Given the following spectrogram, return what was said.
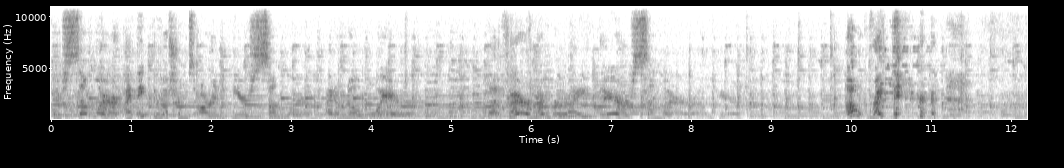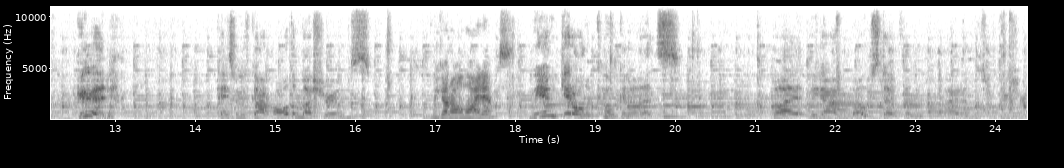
There's somewhere, I think the mushrooms are in here somewhere. I don't know where. But if I remember right, they are somewhere. Oh, right there! Good! Okay, so we've got all the mushrooms. We got all the items? We didn't get all the coconuts, but we got most of them items, I'm pretty sure.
